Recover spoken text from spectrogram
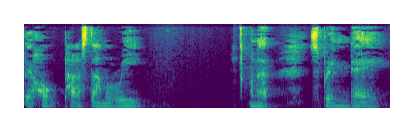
they honk past Amulree on a spring day.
